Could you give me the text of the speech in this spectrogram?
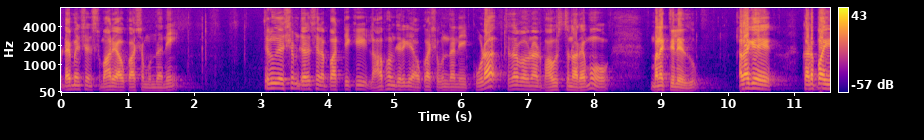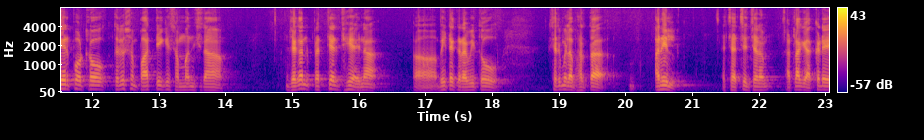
డైమెన్షన్స్ మారే అవకాశం ఉందని తెలుగుదేశం జనసేన పార్టీకి లాభం జరిగే అవకాశం ఉందని కూడా చంద్రబాబు నాయుడు భావిస్తున్నారేమో మనకు తెలియదు. అలాగే కడప ఎయిర్పోర్ట్లో తెలుగుదేశం పార్టీకి సంబంధించిన జగన్ ప్రత్యర్థి అయిన బీటెక్ రవితో షర్మిల భర్త అనిల్ చర్చించడం అట్లాగే అక్కడే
